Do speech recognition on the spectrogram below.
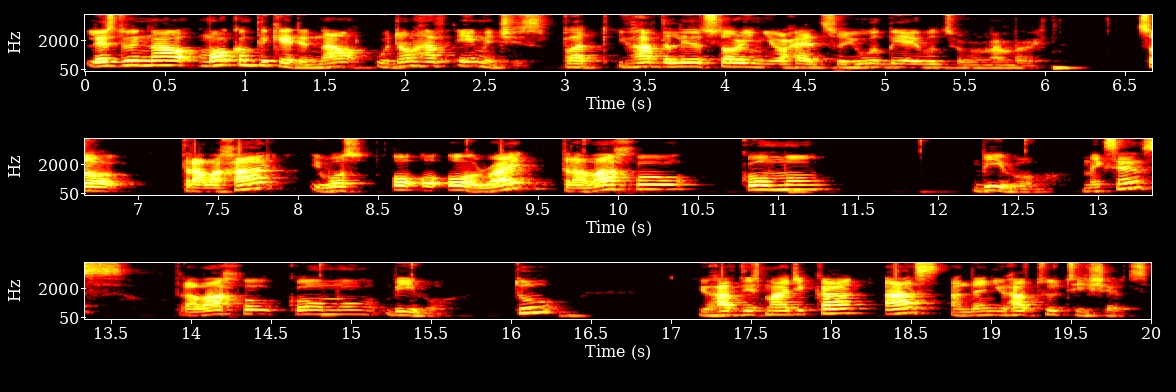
Let's do it now more complicated. Now we don't have images, but you have the little story in your head, so you will be able to remember it. So, trabajar, it was o, o, o, right? Trabajo como vivo. Make sense? Trabajo como vivo. Tú, you have this magic card, as, and then you have two t-shirts.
